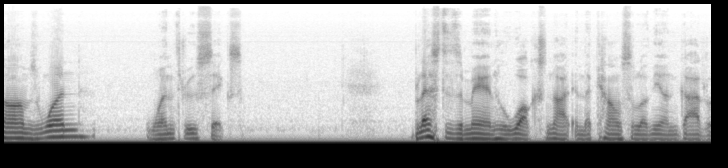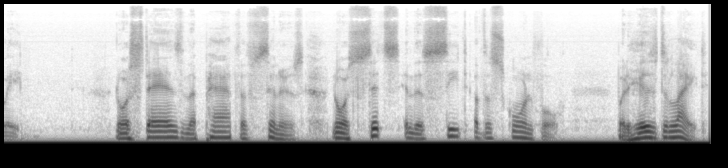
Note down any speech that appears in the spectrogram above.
Psalms 1 1 through 6. Blessed is the man who walks not in the counsel of the ungodly, nor stands in the path of sinners, nor sits in the seat of the scornful, but his delight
